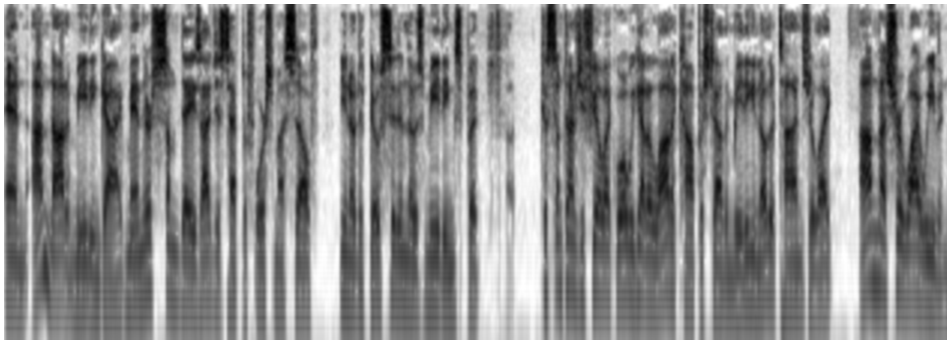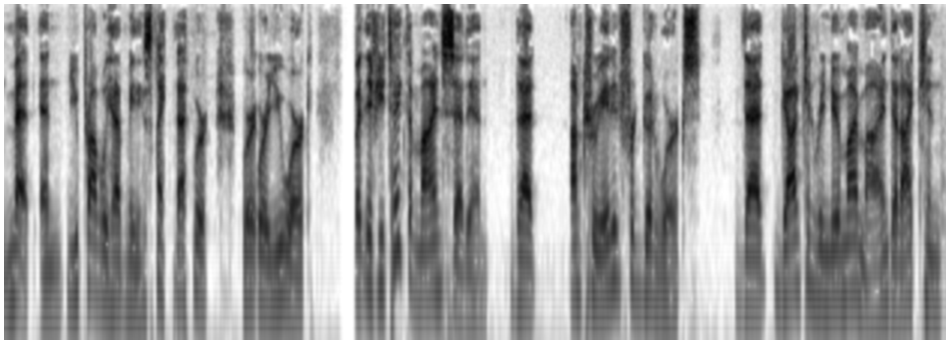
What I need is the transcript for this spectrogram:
and I'm not a meeting guy. Man, there's some days I just have to force myself, you know, to go sit in those meetings, but because uh, sometimes you feel like, well, we got a lot accomplished out of the meeting, and other times you're like, I'm not sure why we even met. And you probably have meetings like that where, where, where you work. But if you take the mindset in that I'm created for good works, that God can renew my mind, that I can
